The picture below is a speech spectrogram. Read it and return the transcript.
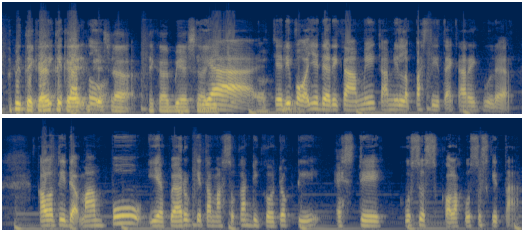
Tapi TK Jadi TK tuh- biasa TK biasa gitu. Ya, Oke. jadi pokoknya dari kami kami lepas di TK reguler. Kalau tidak mampu ya baru kita masukkan digodok di SD khusus sekolah khusus kita.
